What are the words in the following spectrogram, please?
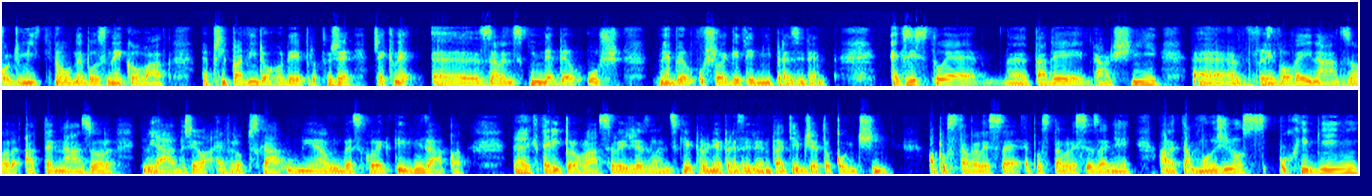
odmítnout nebo znegovat eh, případní dohody, protože řekne, eh, Zelenský nebyl už, nebyl už legitimní prezident. Existuje eh, tady další eh, vlivový názor a ten názor vyjádřila Evropská unie a vůbec kolektivní západ, eh, který prohlásili, že Zelenský je pro ně prezident a tím, že to končí a postavili se, postavili se za něj, ale ta možnost pochybnění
